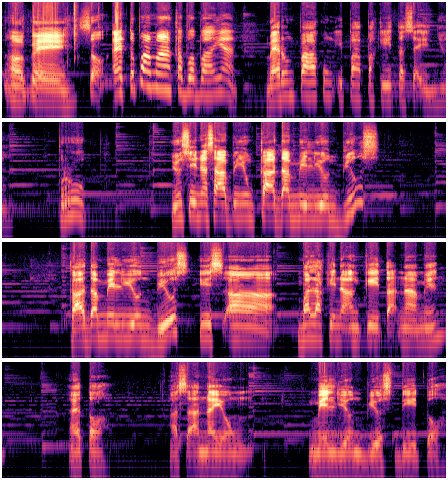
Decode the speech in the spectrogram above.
Okay. So, eto pa mga kababayan. Meron pa akong ipapakita sa inyo. Proof. Yung sinasabi yung kada million views, kada million views is ah, malaki na ang kita namin. Eto, asaan na yung million views dito.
